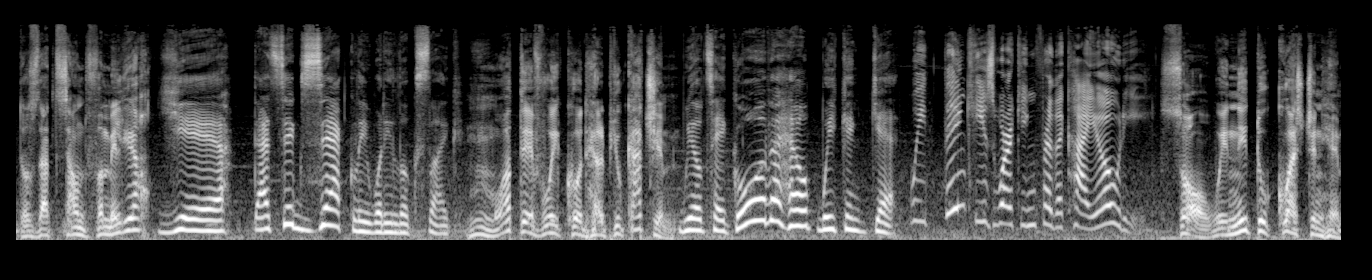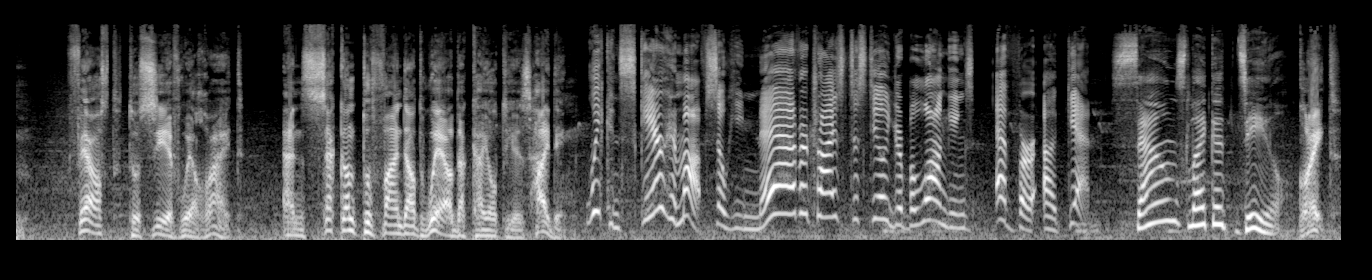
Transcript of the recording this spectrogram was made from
Does that sound familiar? Yeah, that's exactly what he looks like. Hmm, what if we could help you catch him? We'll take all the help we can get. We think he's working for the coyote. So we need to question him. First, to see if we're right, and second, to find out where the coyote is hiding. We can scare him off so he never tries to steal your belongings ever again. Sounds like a deal. Great.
